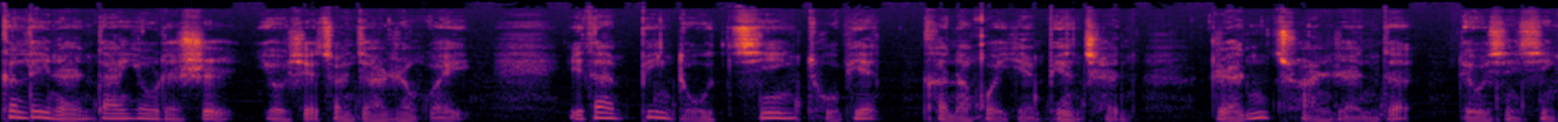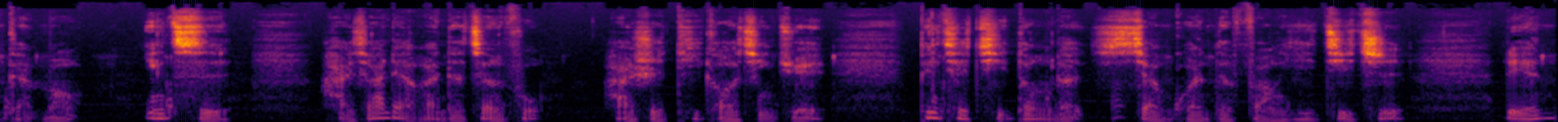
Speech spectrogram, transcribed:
更令人担忧的是，有些专家认为，一旦病毒基因突变，可能会演变成人传人的流行性感冒。因此，海峡两岸的政府。还是提高警觉，并且启动了相关的防疫机制，连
